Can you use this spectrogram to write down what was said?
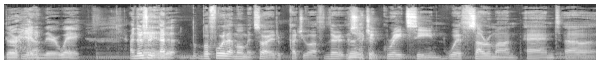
that are heading their way And there's a, that, uh, b- before that moment. Sorry to cut you off. There, there's No, such a great scene with Saruman and uh,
